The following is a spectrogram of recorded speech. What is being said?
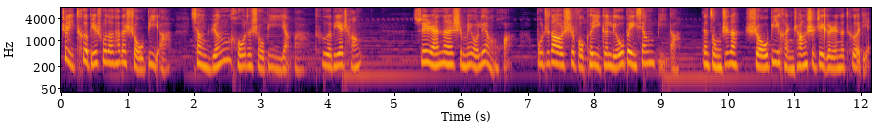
这里特别说到他的手臂啊，像猿猴的手臂一样啊，特别长。虽然呢是没有量化，不知道是否可以跟刘备相比啊。但总之呢，手臂很长是这个人的特点。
